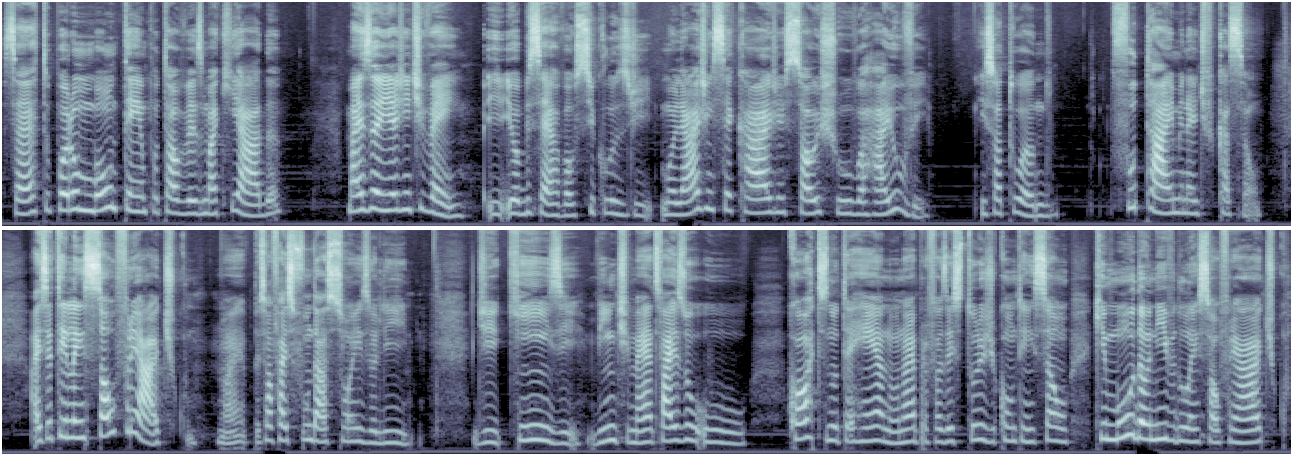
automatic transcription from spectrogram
certo? Por um bom tempo, talvez maquiada. Mas aí a gente vem e, e observa os ciclos de molhagem, secagem, sol e chuva, raio V. Isso atuando full time na edificação. Aí você tem lençol freático, não é? O pessoal faz fundações ali de 15, 20 metros, faz o, o cortes no terreno, né, para fazer estruturas de contenção que muda o nível do lençol freático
